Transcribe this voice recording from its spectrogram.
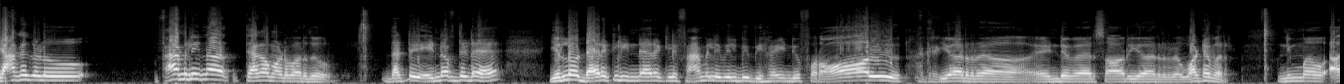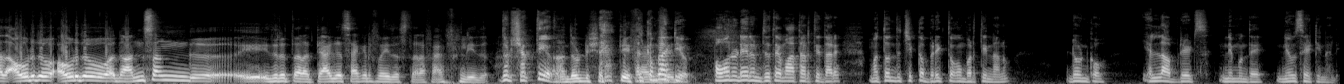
ತ್ಯಾಗಗಳು ಫ್ಯಾಮಿಲಿನ ತ್ಯಾಗ ಮಾಡಬಾರ್ದು. That end of the day ಎಲ್ಲೋ directly indirectly family will be behind you for all. Your endeavours or your whatever ನಿಮ್ಮ ಅದು ಅವ್ರದ್ದು ಅವ್ರದ್ದು ಅದು ಅನ್ಸಂಗ್ ಇದಿರುತ್ತಲ್ಲ ತ್ಯಾಗ ಸ್ಯಾಕ್ರಿಫೈಸಸ್ ತರ ಫ್ಯಾಮಿಲಿದು ದೊಡ್ಡ ಶಕ್ತಿ ಅದು. ದೊಡ್ಡ ಶಕ್ತಿ ಪವನ್ ಡೇ ನಮ್ಮ ಜೊತೆ ಮಾತಾಡ್ತಿದ್ದಾರೆ. ಮತ್ತೊಂದು ಚಿಕ್ಕ ಬ್ರೇಕ್ ತಗೊಂಡ್ಬರ್ತೀನಿ ನಾನು. ಡೋಂಟ್ ಗೋ ಎಲ್ಲ ಅಪ್ಡೇಟ್ಸ್ ನಿಮ್ಮ ಮುಂದೆ ನ್ಯೂಸ್ ಏಟಿನಲ್ಲಿ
